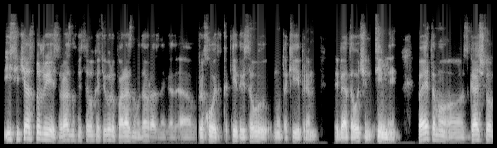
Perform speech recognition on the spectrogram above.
И сейчас тоже есть в разных весовых категориях по-разному, да, в разные а, приходят какие-то весовые, ну, такие прям ребята очень сильные. Поэтому э, сказать, что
